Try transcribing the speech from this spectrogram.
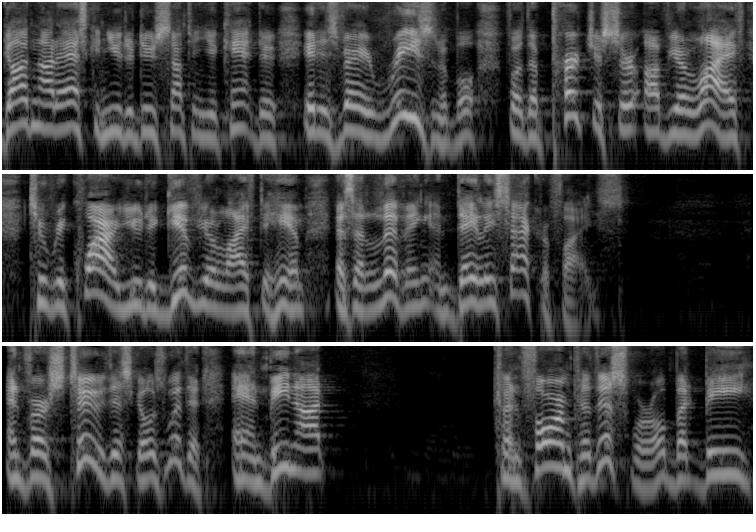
God not asking you to do something you can't do. It is very reasonable for the purchaser of your life to require you to give your life to him as a living and daily sacrifice. And verse 2, this goes with it. And be not conformed to this world, but be,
